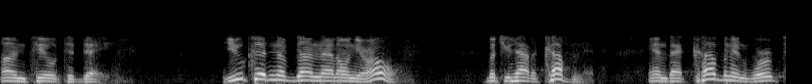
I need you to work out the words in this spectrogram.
until today. You couldn't have done that on your own, but you had a covenant. And that covenant worked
